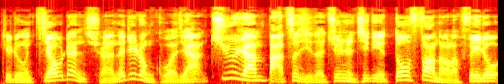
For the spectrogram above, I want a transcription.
这种交战权的这种国家，居然把自己的军事基地都放到了非洲，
